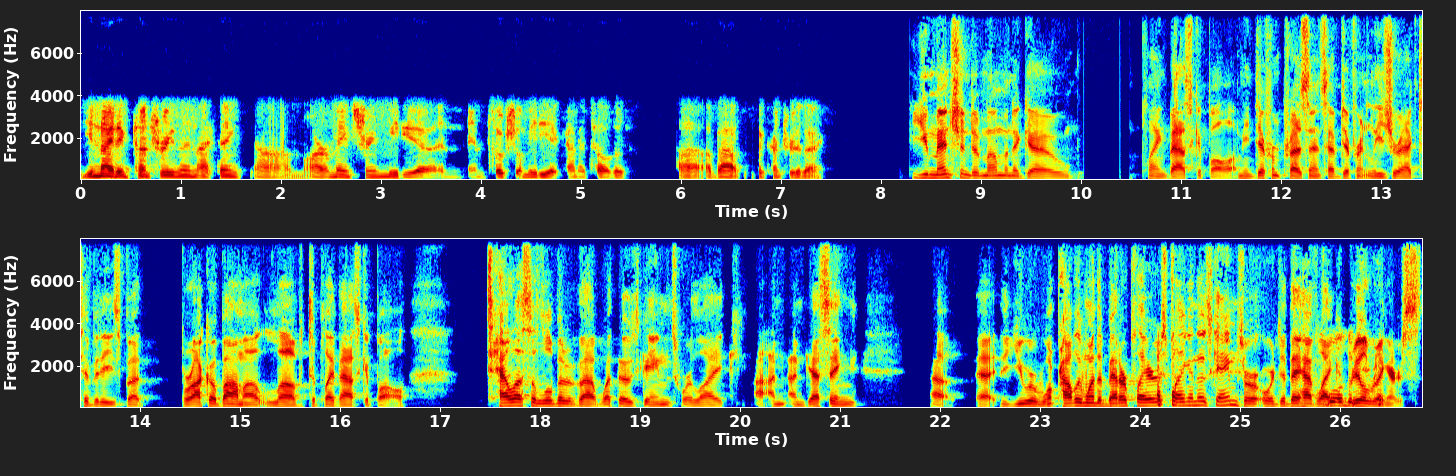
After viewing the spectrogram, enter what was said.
united country than I think um, our mainstream media and, and social media kind of tells us uh, about the country today. You mentioned a moment ago playing basketball. I mean, different presidents have different leisure activities, but Barack Obama loved to play basketball. Tell us a little bit about what those games were like. I'm, I'm guessing uh, uh, you were one, probably one of the better players playing in those games, or, or did they have like well, real ringers?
